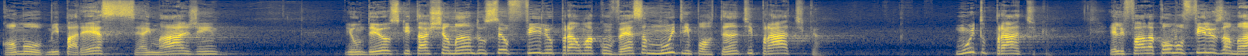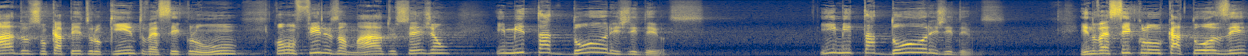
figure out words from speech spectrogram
Como me parece, a imagem de um Deus que está chamando o seu filho para uma conversa muito importante e prática. Muito prática. Ele fala como filhos amados, no capítulo 5, versículo 1 como filhos amados, sejam imitadores de Deus. Imitadores de Deus. E no versículo 14,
